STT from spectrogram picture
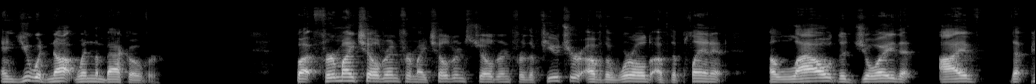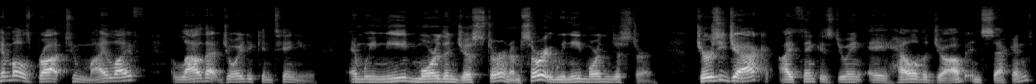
and you would not win them back over. But for my children, for my children's children, for the future of the world, of the planet, allow the joy that I've that pinball's brought to my life, allow that joy to continue. And we need more than just Stern. I'm sorry, we need more than just Stern. Jersey Jack, I think, is doing a hell of a job in second.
